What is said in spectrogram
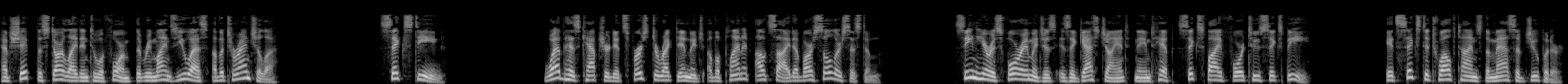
have shaped the starlight into a form that reminds us of a tarantula. 16. Webb has captured its first direct image of a planet outside of our solar system. Seen here as four images is a gas giant named HIP 65426b. It's 6 to 12 times the mass of Jupiter,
